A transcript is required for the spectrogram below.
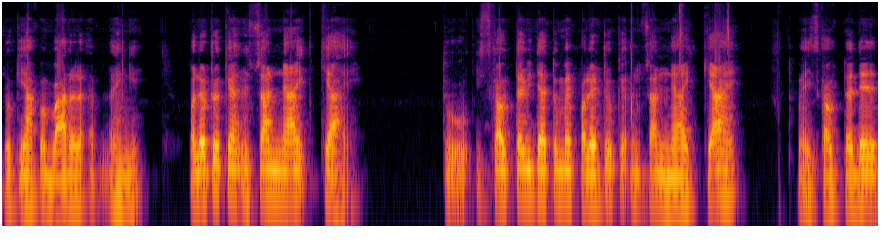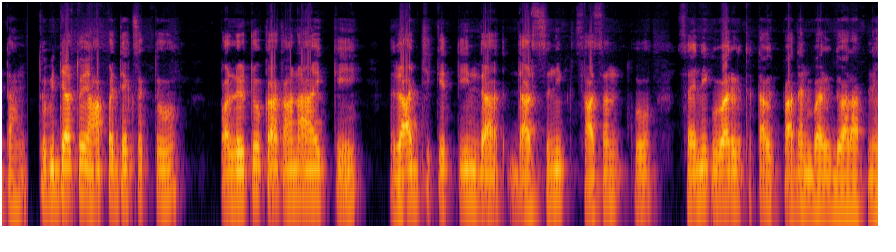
जो कि यहाँ पर बारह रहेंगे। प्लेटो के अनुसार न्याय क्या है? तो इसका उत्तर विद्यार्थियों में प्लेटो के अनुसार न्याय क्या है? तो मैं इसका उत्तर दे देता हूँ। तो विद्यार्थियों यहाँ पर देख सकते हो, प्लेटो का कहना है कि राज्य के तीन दार्शनिक शासन को सैनिक वर्ग तथा उत्पादन वर्ग द्वारा अपने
